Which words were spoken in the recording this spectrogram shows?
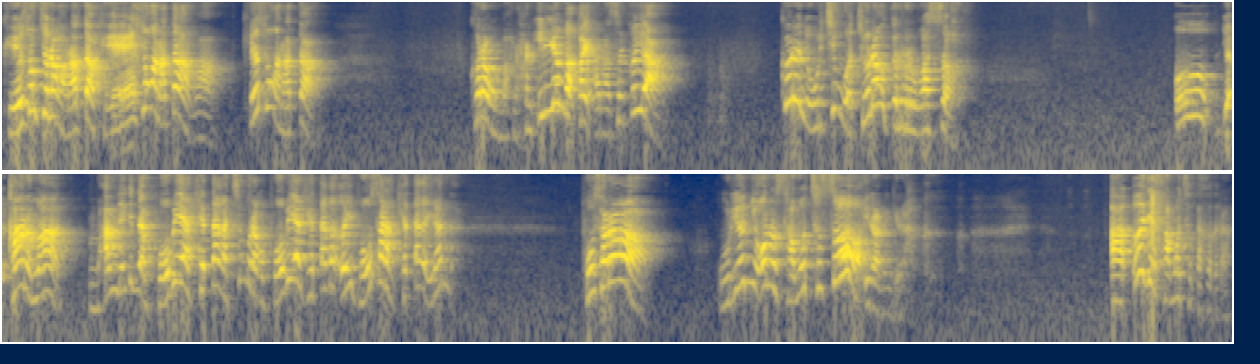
계속 전화가 안 왔다 계속 안 왔다 막 계속 안 왔다. 그러고 막한 1년 가까이 안 왔을 거야. 그런데 우리 친구가 전화가 들어 왔어. 어 야, 가는 막맘 내긴다. 보배야 켰다가 친구라고 보배야 켰다가 어이 보사라 켰다가 이란다. 보사라 우리 언니 오늘 사모 쳤어? 이라는 기라. 아 어제 사모 쳤다 하더라.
